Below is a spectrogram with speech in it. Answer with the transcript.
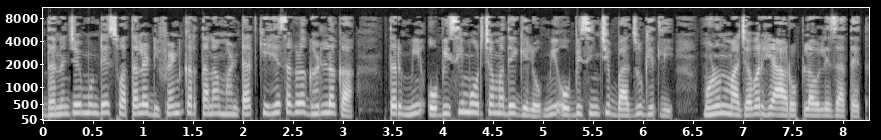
धनंजय मुंडे स्वतःला डिफेंड करताना म्हणतात की हे सगळं घडलं का? तर मी ओबीसी मोर्चामध्ये गेलो. मी ओबीसींची बाजू घेतली. म्हणून माझ्यावर हे आरोप लावले जात आहेत.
